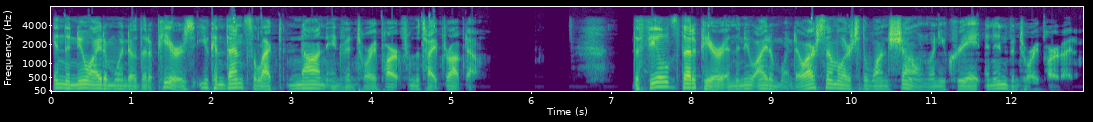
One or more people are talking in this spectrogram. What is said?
In the new item window that appears, you can then select non-inventory part from the type dropdown. The fields that appear in the new item window are similar to the ones shown when you create an inventory part item.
